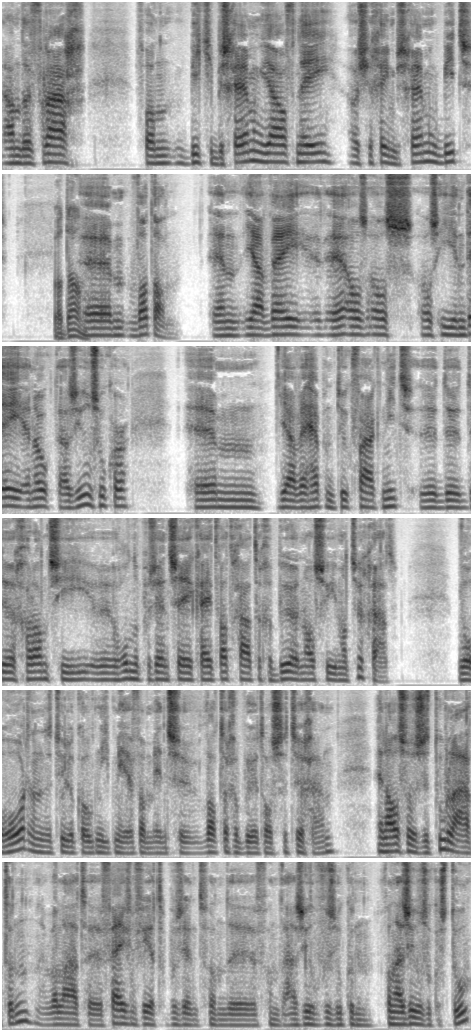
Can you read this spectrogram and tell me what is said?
aan de vraag van bied je bescherming, ja of nee? Als je geen bescherming biedt... Wat dan? Um, wat dan? En ja, wij als, als, als IND en ook de asielzoeker... Um, ja, wij hebben natuurlijk vaak niet de, de garantie, uh, 100% zekerheid... wat gaat er gebeuren als er iemand teruggaat. We horen natuurlijk ook niet meer van mensen wat er gebeurt als ze teruggaan. En als we ze toelaten, we laten 45% van de, van de asielverzoeken, van de asielzoekers toe...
